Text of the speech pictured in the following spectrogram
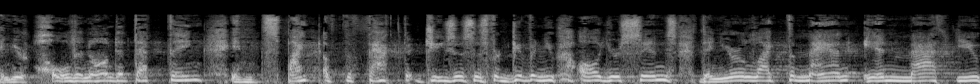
and you're holding on to that thing in spite of the fact that Jesus has forgiven you all your sins, then you're like the man in Matthew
